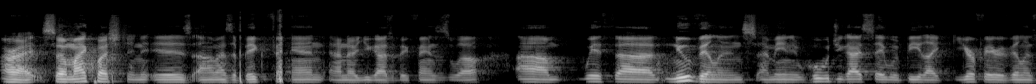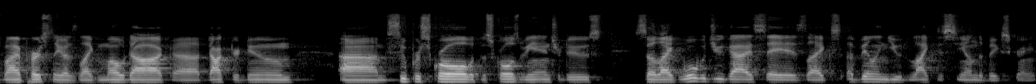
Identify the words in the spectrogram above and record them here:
All right. So my question is, um, as a big fan, and I know you guys are big fans as well. Um, with uh, new villains, I mean, who would you guys say would be like your favorite villains? My personally was like MODOK, uh, Doctor Doom, um, Super-Skrull with the Skrulls being introduced. So, like, what would you guys say is like a villain you'd like to see on the big screen?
